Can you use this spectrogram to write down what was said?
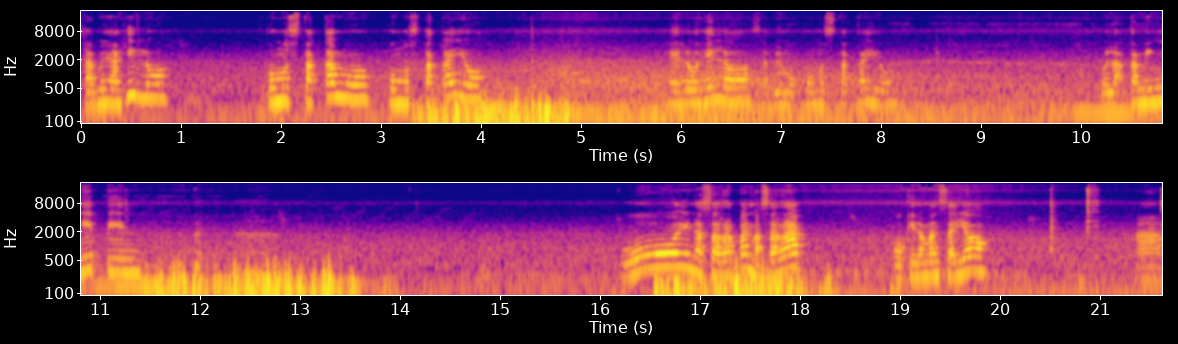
sabi nga, hello. Kumusta ka mo? Kumusta kayo? Hello, hello. Sabi mo, kumusta kayo? Wala kaming ngipin. Uy, nasarapan. Masarap. Okay naman sa'yo. Ha,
